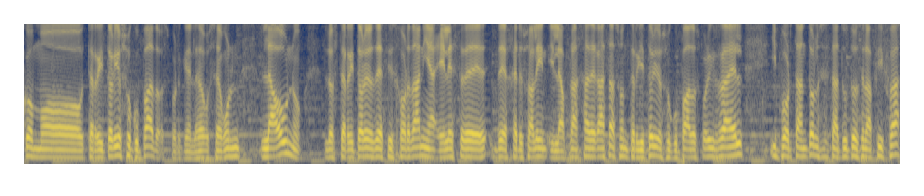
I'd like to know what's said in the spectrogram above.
como territorios ocupados, porque según la ONU, los territorios de Cisjordania, el este de, Jerusalén y la Franja de Gaza son territorios ocupados por Israel y por tanto los estatutos de la FIFA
